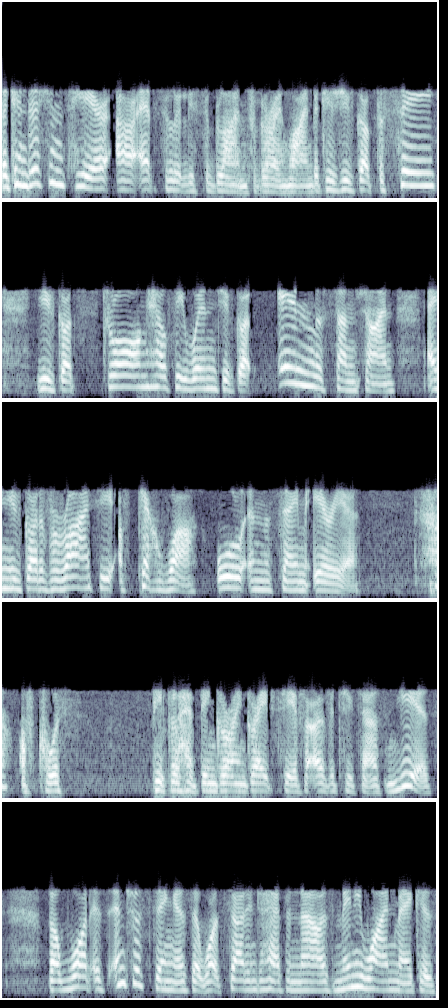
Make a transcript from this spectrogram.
The conditions here are absolutely sublime for growing wine because you've got the sea, you've got strong, healthy winds, you've got endless sunshine, and you've got a variety of terroirs all in the same area. Of course, people have been growing grapes here for over 2,000 years. But what is interesting is that what's starting to happen now is many winemakers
